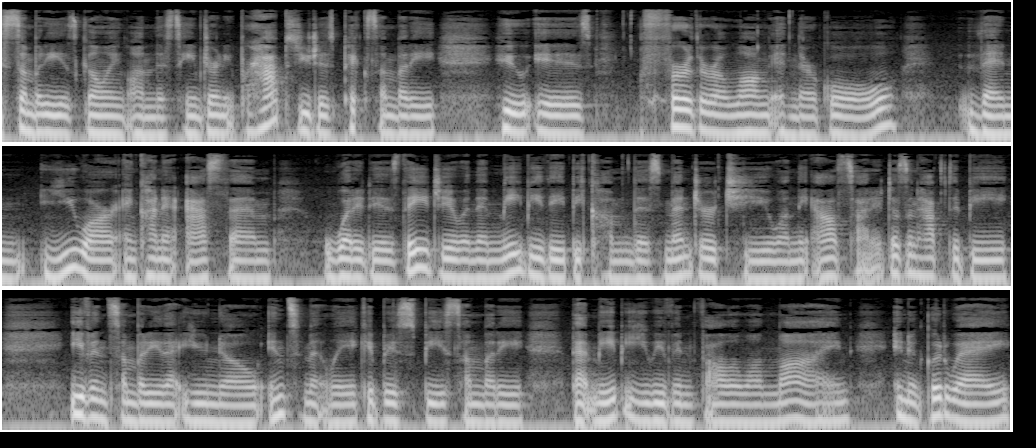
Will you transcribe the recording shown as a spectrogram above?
somebody is going on the same journey. Perhaps you just pick somebody who is further along in their goal than you are and kind of ask them what it is they do and then maybe they become this mentor to you on the outside it doesn't have to be even somebody that you know intimately it could just be somebody that maybe you even follow online in a good way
